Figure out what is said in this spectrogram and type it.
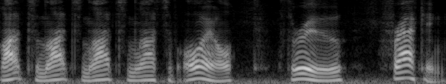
lots and lots and lots and lots of oil through fracking.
